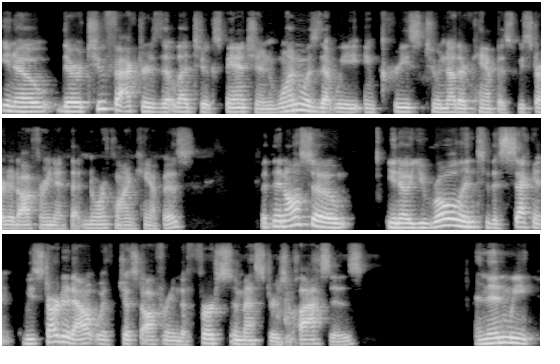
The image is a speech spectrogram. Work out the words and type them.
you know, there are two factors that led to expansion. One was that we increased to another campus. We started offering at that Northline campus. But then also, you know, you roll into the second, we started out with just offering the first semester's classes. And then we,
